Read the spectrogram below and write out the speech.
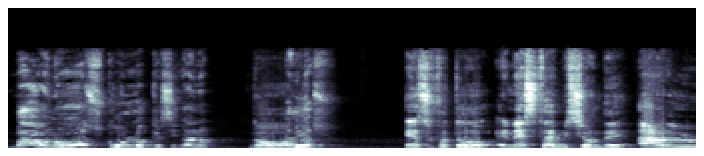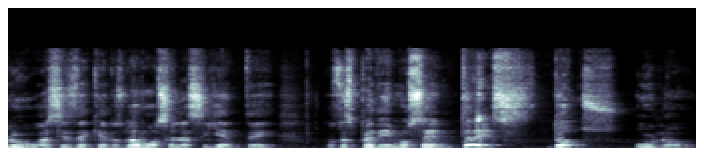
Vámonos con lo que sí. Ah, no. No. Adiós. Eso fue todo en esta emisión de Arlu. Así es de que nos vemos en la siguiente. Nos despedimos en 3, 2, 1.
